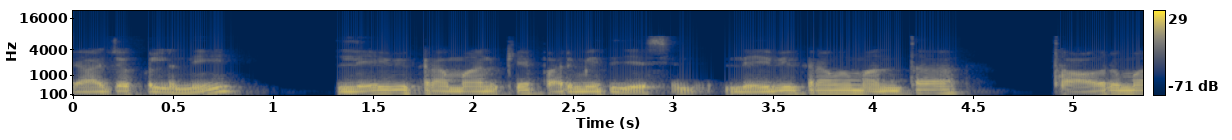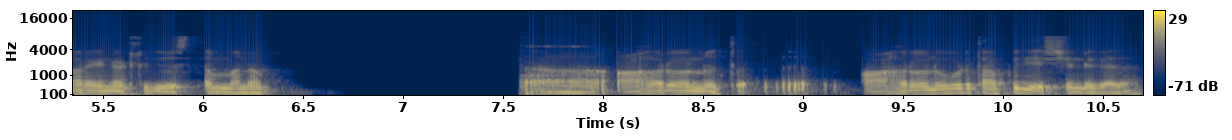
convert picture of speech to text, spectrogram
యాజకులని లేవి క్రమానికే పరిమితి చేసింది. లేవి క్రమం అంతా తారుమారైనట్లు చూస్తాం మనం. అహరోను అహరోను కూడా తప్పు చేసిండు కదా.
